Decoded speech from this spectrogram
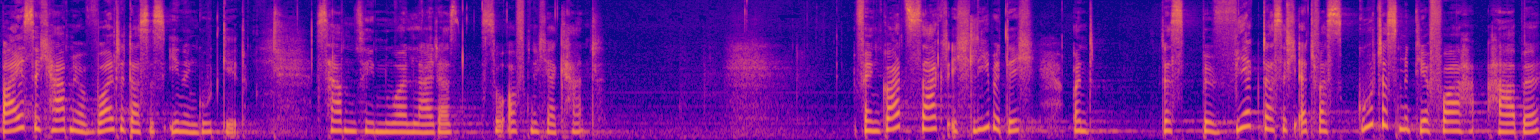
bei sich haben, er wollte, dass es ihnen gut geht. Das haben sie nur leider so oft nicht erkannt. Wenn Gott sagt, ich liebe dich und das bewirkt, dass ich etwas Gutes mit dir vorhabe,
